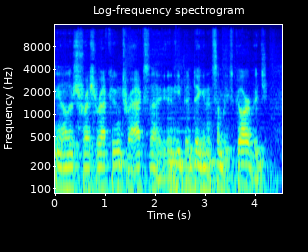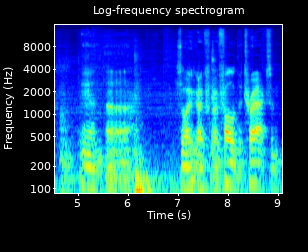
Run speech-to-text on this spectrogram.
you know there's fresh raccoon tracks, uh, and he'd been digging in somebody's garbage, and uh, so I, I, I followed the tracks and.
